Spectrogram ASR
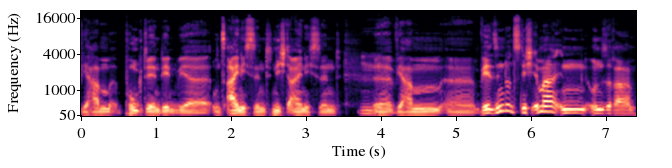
Wir haben Punkte, in denen wir uns einig sind, nicht einig sind. Mhm. Äh, wir haben, äh, wir sind uns nicht immer in unserer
